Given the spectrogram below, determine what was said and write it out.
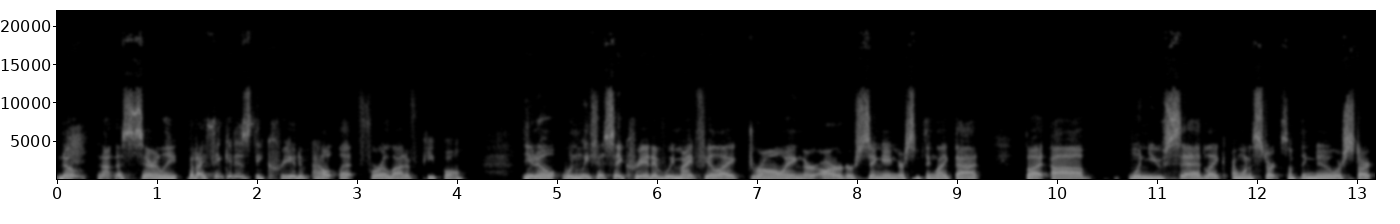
No, not necessarily, but I think it is the creative outlet for a lot of people. You know, when we say creative, we might feel like drawing or art or singing or something like that. But uh, when you said like I want to start something new or start,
